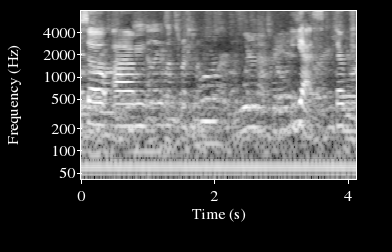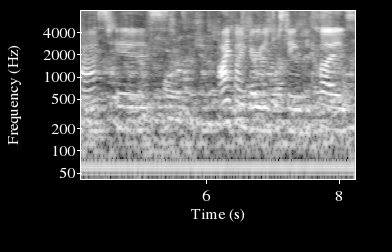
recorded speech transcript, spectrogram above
So, um, yes, their past is I find very interesting because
